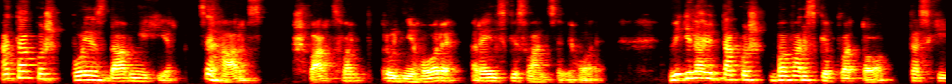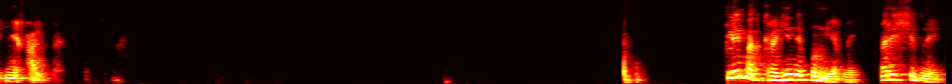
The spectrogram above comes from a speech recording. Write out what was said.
а також пояс давніх гір. Це Гарц, Шварцвальд, Рудні гори, Рейнські Сланцеві гори. Виділяють також Баварське плато та Східні Альпи. Клімат країни помірний, перехідний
